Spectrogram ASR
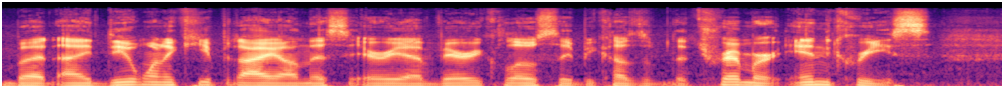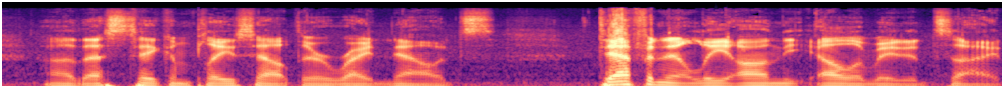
But I do want to keep an eye on this area very closely because of the tremor increase uh, that's taking place out there right now. It's definitely on the elevated side.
